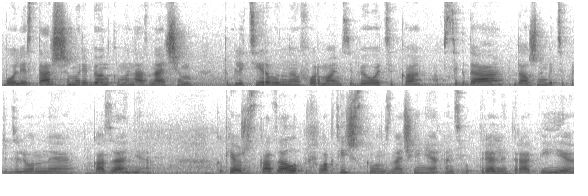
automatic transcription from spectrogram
Более старшему ребенку мы назначим таблетированную форму антибиотика. Всегда должны быть определенные показания. Как я уже сказала, профилактического назначения антибактериальной терапии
